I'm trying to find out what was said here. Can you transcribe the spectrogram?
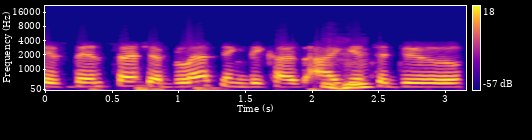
it's been such a blessing because I mm-hmm. get to do,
